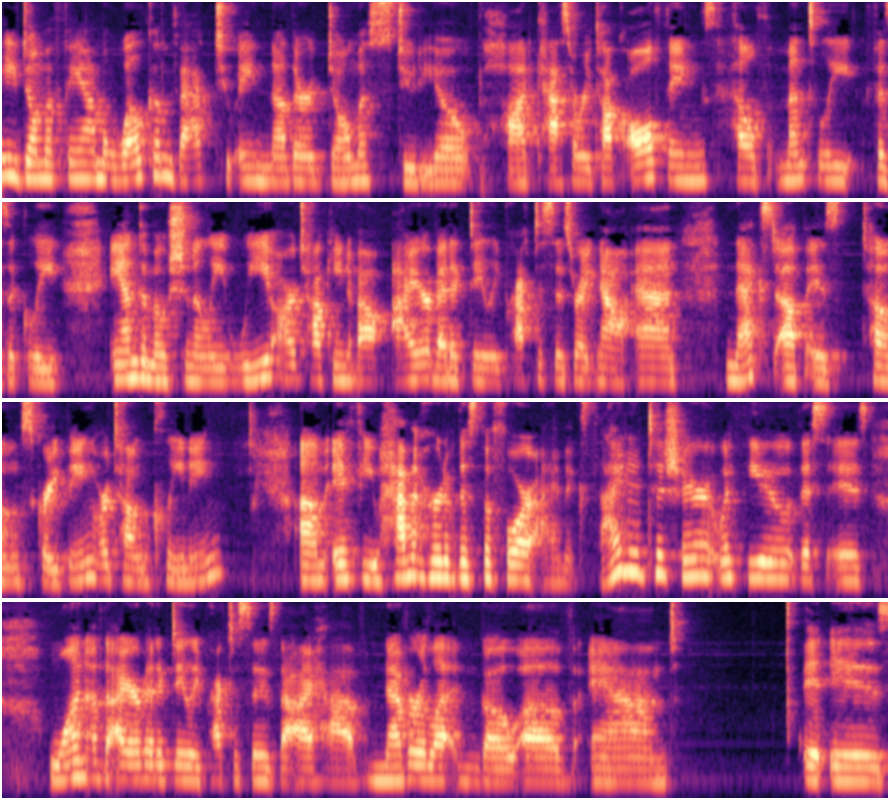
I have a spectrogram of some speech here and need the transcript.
Hey, Doma fam, welcome back to another Doma Studio podcast where we talk all things health mentally, physically, and emotionally. We are talking about Ayurvedic daily practices right now, and next up is tongue scraping or tongue cleaning. Um, if you haven't heard of this before, I am excited to share it with you. This is one of the Ayurvedic daily practices that I have never let go of, and it is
